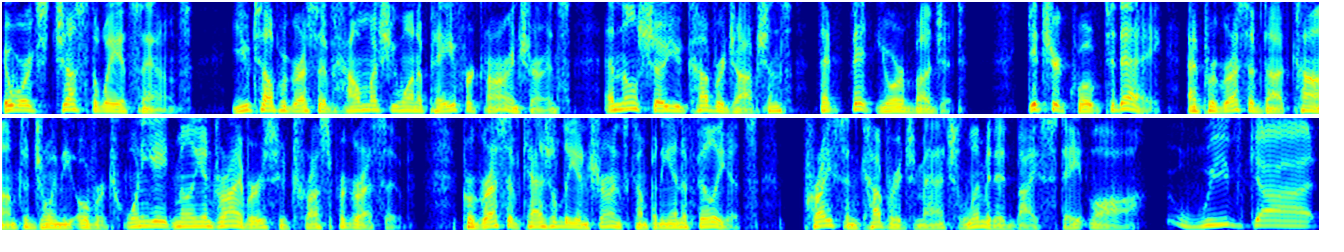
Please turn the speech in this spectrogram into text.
It works just the way it sounds. You tell Progressive how much you want to pay for car insurance, and they'll show you coverage options that fit your budget. Get your quote today at progressive.com to join the over 28 million drivers who trust Progressive. Progressive Casualty Insurance Company and Affiliates. Price and coverage match limited by state law. We've got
